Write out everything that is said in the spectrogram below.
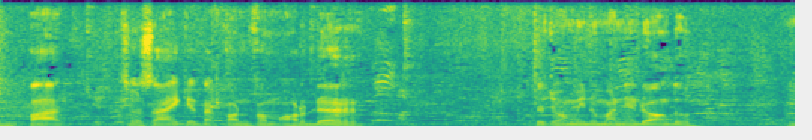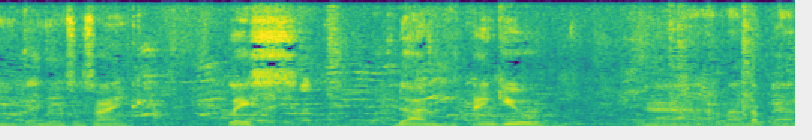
Empat, selesai kita confirm order. Itu cuma minumannya doang tuh. Ini selesai. Please, done. Thank you. Nah, mantap kan?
